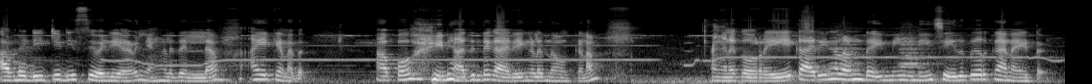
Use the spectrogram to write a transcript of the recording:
അവിടെ ഡി ടി ഡി സി വഴിയാണ് ഞങ്ങളിതെല്ലാം അയക്കണത്. അപ്പോൾ ഇനി അതിന്റെ കാര്യങ്ങൾ നോക്കണം. അങ്ങനെ കുറേ കാര്യങ്ങളുണ്ട് ഇനി ഇനി ചെയ്തു തീർക്കാനായിട്ട്.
